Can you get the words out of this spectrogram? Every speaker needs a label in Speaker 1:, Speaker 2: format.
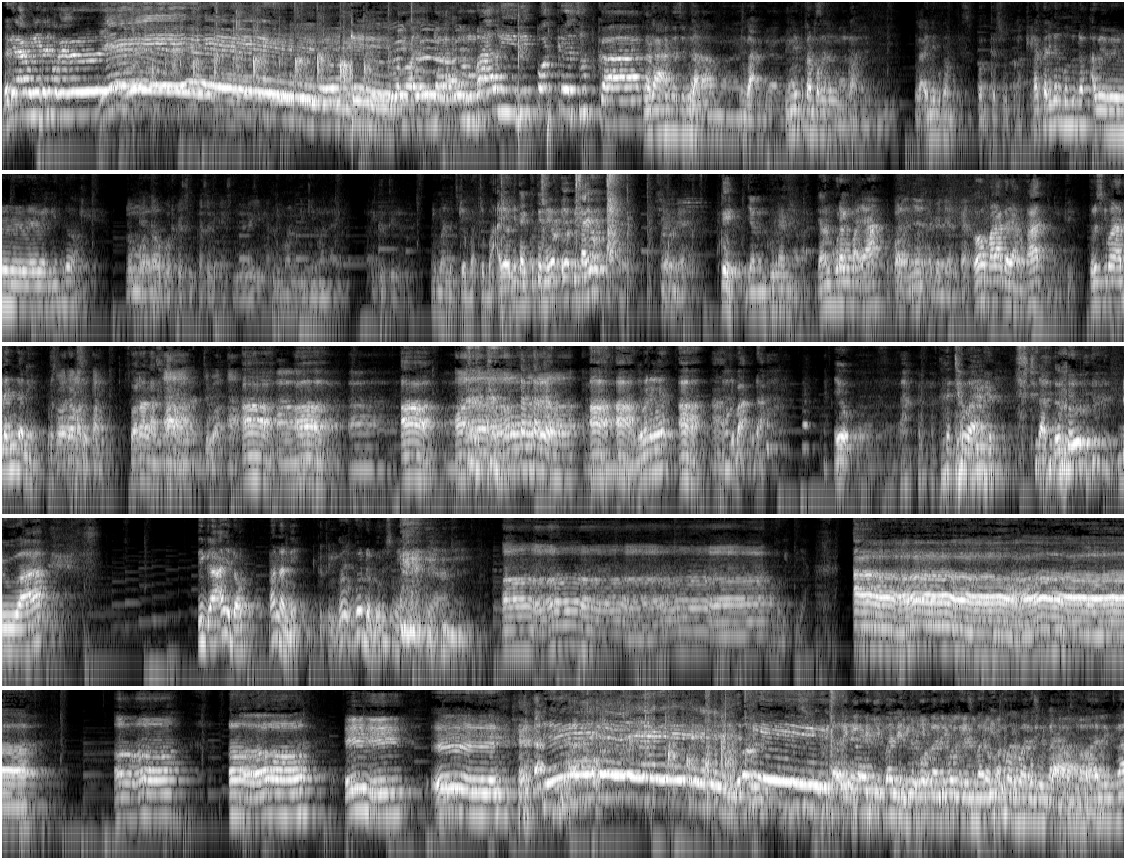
Speaker 1: Bagi lama kita dipakai. Oke,
Speaker 2: Kita sudah kembali di podcast suka karena
Speaker 1: Enggak,
Speaker 2: kita sudah
Speaker 1: enggak,
Speaker 2: lama.
Speaker 1: enggak.
Speaker 2: Sudah
Speaker 1: Ini bukan podcast suka. Enggak, ini bukan podcast suka.
Speaker 2: Oke.
Speaker 1: Kan tadi kan gua bilang awwwww gitu doang.
Speaker 3: Lo mau tahu podcast suka yang sebenarnya gimana?
Speaker 1: Gimana?
Speaker 2: Gimana ya?
Speaker 3: Ikutin.
Speaker 1: Gimana coba coba. Ayo kita ikutin yuk, yuk bisa yuk.
Speaker 3: Siap ya.
Speaker 1: Oke,
Speaker 2: Jangan kurang ya pak.
Speaker 1: jangan kurang Pak ya.
Speaker 3: Kepalanya agak diangkat.
Speaker 1: Oh, kepala agak diangkat. Terus gimana ada enggak nih?
Speaker 3: Suara lantang.
Speaker 1: Suara
Speaker 3: A,
Speaker 1: lantang.
Speaker 3: coba A.
Speaker 1: A, A,
Speaker 2: ah,
Speaker 1: A.
Speaker 3: A.
Speaker 1: Bentar, bentar ya. A, A. Gimana gimana? A, A. Coba, udah. Yuk. coba. Satu, dua, tiga aja dong. Mana nih?
Speaker 3: Ikutin
Speaker 1: Gue
Speaker 3: gue.
Speaker 1: udah lurus nih. Ya.
Speaker 3: A.
Speaker 1: Oh gitu ya. A.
